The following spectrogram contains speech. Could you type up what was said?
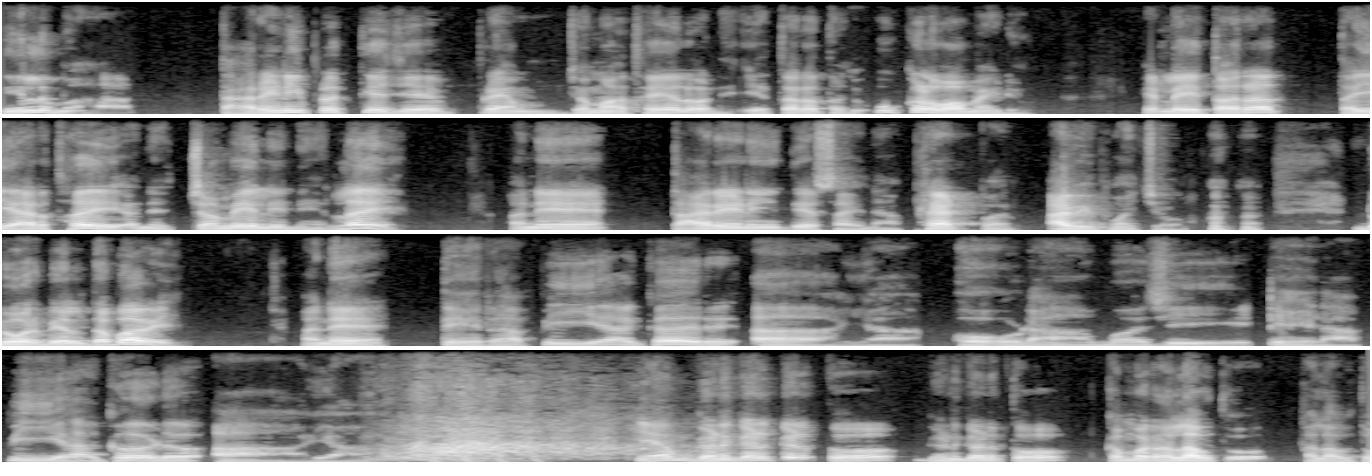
દિલમાં તારીણી પ્રત્યે જે પ્રેમ જમા થયેલો ને એ તરત જ ઉકળવા માંડ્યો. એટલે એ તરત તૈયાર થઈ અને ચમેલીને લઈ અને તારીણી દેસાઈના ફ્લેટ પર આવી પહોંચ્યો. ડોરબેલ દબાવી અને તેરા પિયા ઘર આયા હોડા મજી ટેડા પિયા ઘડ આયા એમ ગણગણ કરતો ગણગણતો કમર હલાવતો હલાવતો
